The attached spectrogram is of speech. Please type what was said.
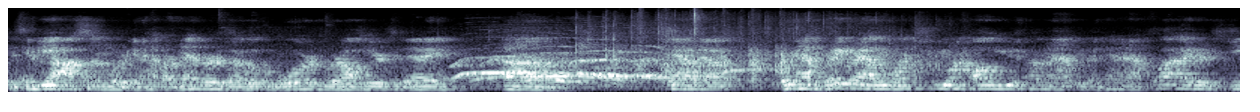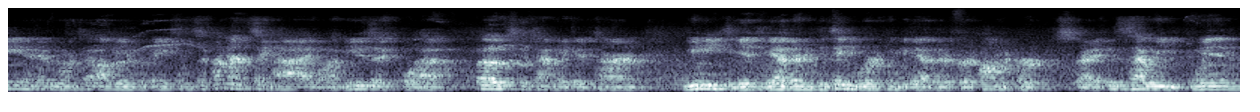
It's going to be awesome. We're going to have our members, our local board, who are all here today. Um, shout out. We're going to have a great rally. We want, we want all of you to come out. We've been handing out flyers. Gene and everyone's got all the information. So come out and say hi. We'll have music. We'll have folks just having a good time. We need to get together and continue working together for a common purpose, right? This is how we win.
